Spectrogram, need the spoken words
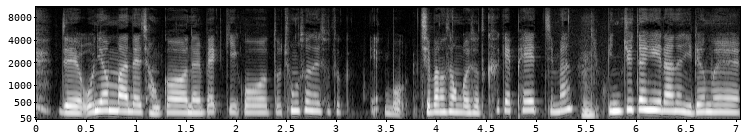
이제 5년 만에 정권을 뺏기고 또 총선에서도 뭐 지방선거에서도 크게 패했지만 음. 민주당이라는 이름을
